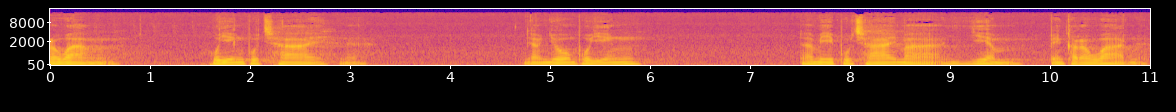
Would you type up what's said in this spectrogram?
ระหว่างผู้หญิงผู้ชายนะอย่างโยมผู้หญิง ถ้ามีผู้ชายมาเยี่ยมเป็นคารวาสเนี่ย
